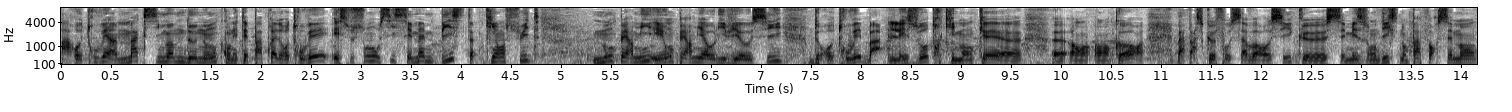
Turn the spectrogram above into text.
à retrouver un maximum de noms qu'on n'était pas prêt de retrouver, et ce sont aussi ces mêmes pistes qui ensuite m'ont permis et ont permis à Olivier aussi de retrouver bah, les autres qui manquaient euh, euh, en- encore. Bah, parce qu'il faut savoir aussi que ces maisons disques n'ont pas forcément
